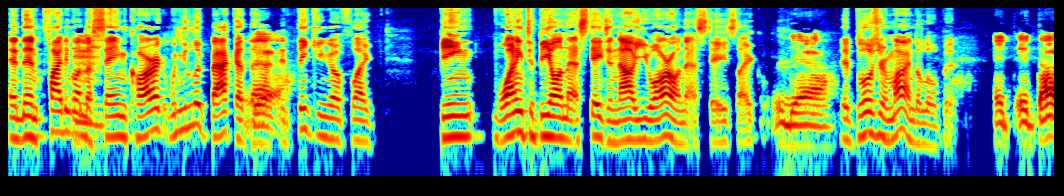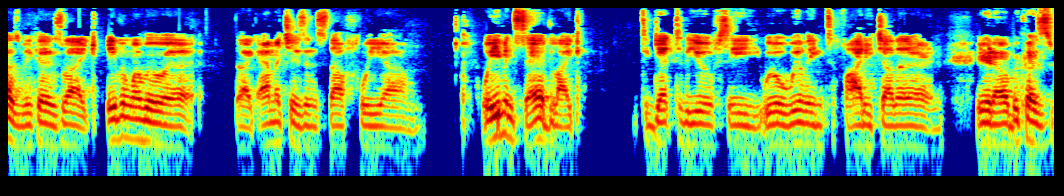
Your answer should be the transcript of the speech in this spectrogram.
and then fighting on the Mm. same card. When you look back at that Yeah. and thinking of like being wanting to be on that stage, and now you are on that stage, like Yeah. it blows your mind a little bit. It it does because like even when we were like amateurs and stuff, we um we even said like to get to the UFC, we were willing to fight each other and you know because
